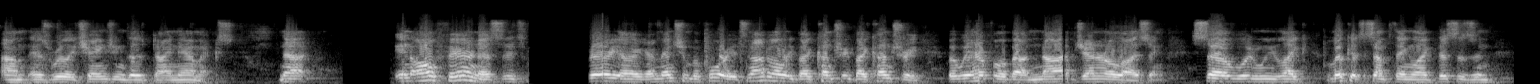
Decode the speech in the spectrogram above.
um, is really changing the dynamics. Now, in all fairness, it's very, like I mentioned before, it's not only by country by country, but we're careful about not generalizing. So when we like look at something like this is in,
